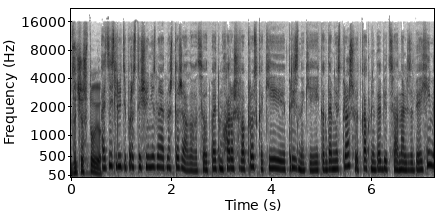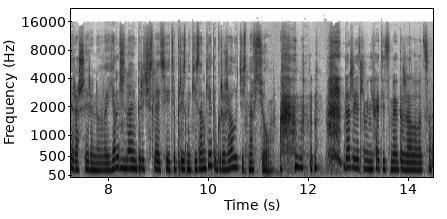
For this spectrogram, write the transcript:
зачастую. А здесь люди просто еще не знают, на что жаловаться. Вот поэтому хороший вопрос, какие признаки. И когда меня спрашивают, как мне добиться анализа биохимии расширенного, я начинаю им перечислять все эти признаки из анкеты, говорю, жалуйтесь на все. Даже если вы не хотите на это жаловаться.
